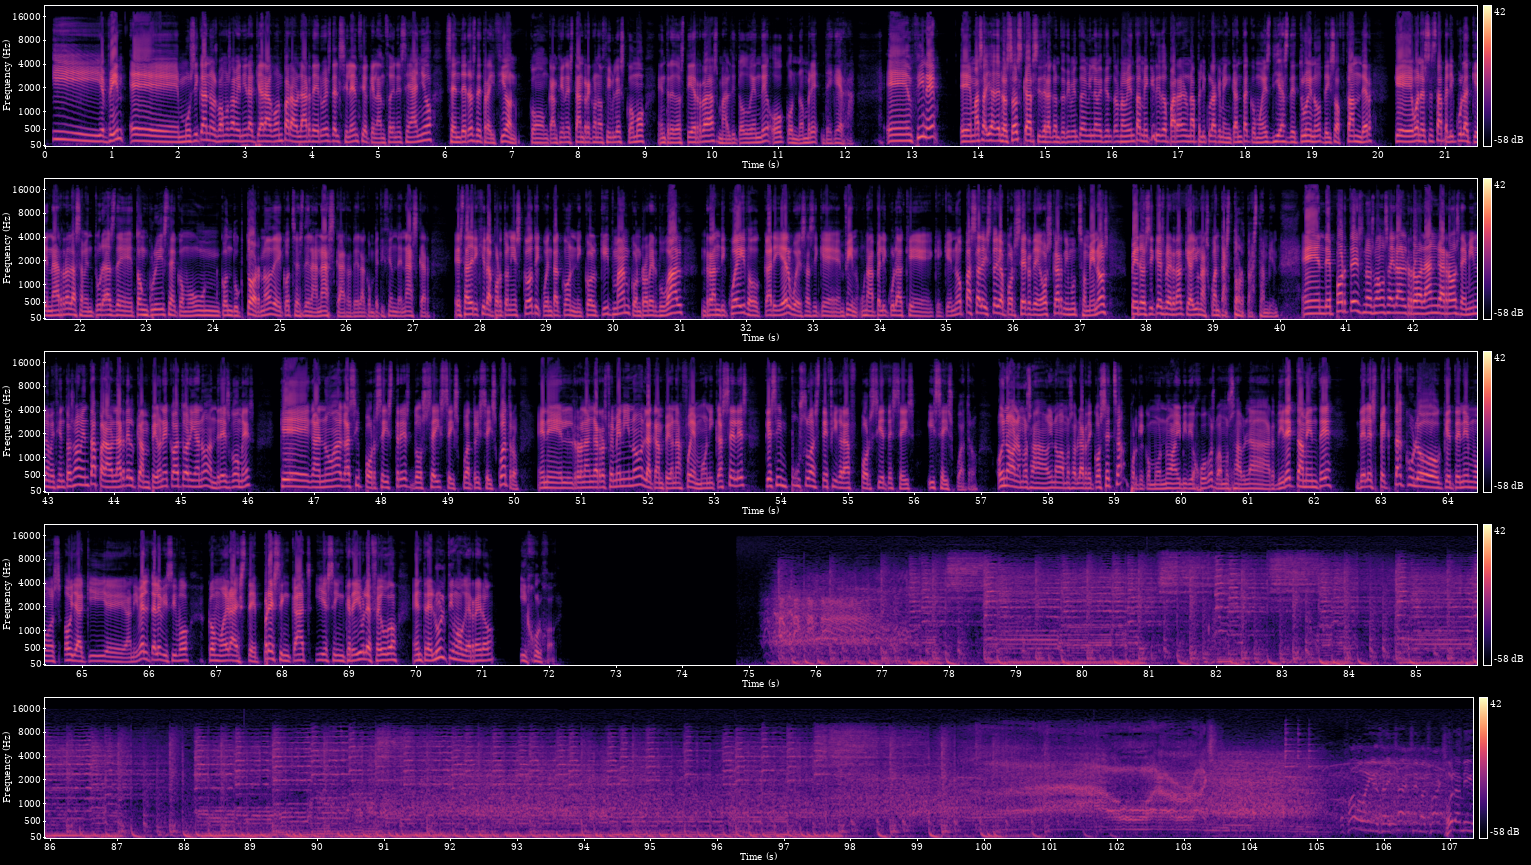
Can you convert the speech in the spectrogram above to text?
Y, en fin, música nos vamos a venir aquí a Aragón para hablar de Héroes del Silencio, que lanzó en ese año Senderos de Traición, con canciones tan reconocibles como Entre dos tierras, Maldito Duende o Con nombre de guerra. En cine, eh, más allá de los Oscars y del acontecimiento de 1990, me he querido parar en una película que me encanta, como es Días de Trueno, Days of Thunder, que bueno, es esta película que narra las aventuras de Tom Cruise eh, como un conductor, ¿no? De coches de la NASCAR, de la competición de NASCAR. Está dirigida por Tony Scott y cuenta con Nicole Kidman, con Robert Duvall, Randy Quaid o Cary Elwes, así que, en fin, una película que, que no pasa la historia por ser de Oscar, ni mucho menos, pero sí que es verdad que hay unas cuantas tortas también. En deportes nos vamos a ir al Roland Garros de 1990 para hablar del campeón ecuatoriano Andrés Gómez, que ganó a Gassi por 6-3, 2-6, 6-4 y 6-4. En el Roland Garros femenino, la campeona fue Mónica Seles, que se impuso a Steffi Graf por 7-6 y 6-4. Hoy no, hoy no vamos a hablar de cosecha, porque como no hay videojuegos, vamos a hablar directamente del espectáculo que tenemos hoy aquí eh, a nivel televisivo, como era este pressing catch y ese increíble feudo entre el último guerrero y Hulk Hogan.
